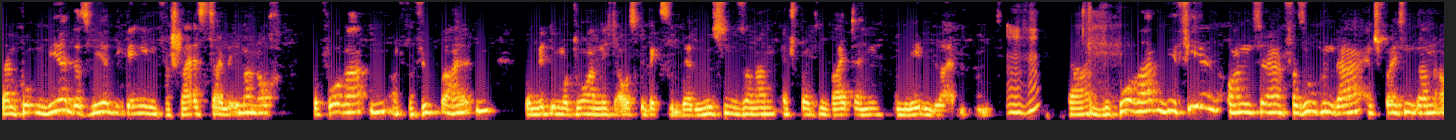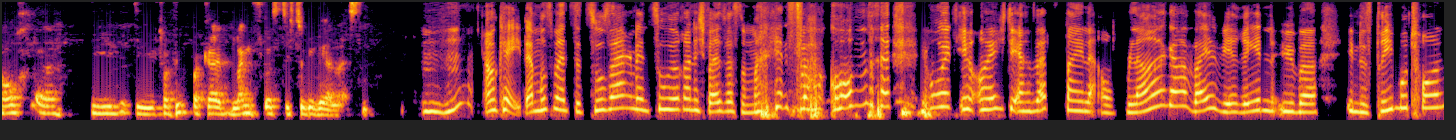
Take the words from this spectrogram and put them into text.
dann gucken wir, dass wir die gängigen Verschleißteile immer noch bevorraten und verfügbar halten, damit die Motoren nicht ausgewechselt werden müssen, sondern entsprechend weiterhin im Leben bleiben. Und mhm. da bevorraten wir viel und äh, versuchen da entsprechend dann auch äh, die, die Verfügbarkeit langfristig zu gewährleisten. Mhm. Okay, da muss man jetzt dazu sagen, den Zuhörern, ich weiß, was du meinst, warum holt ihr euch die Ersatzteile auf Lager? Weil wir reden über Industriemotoren.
